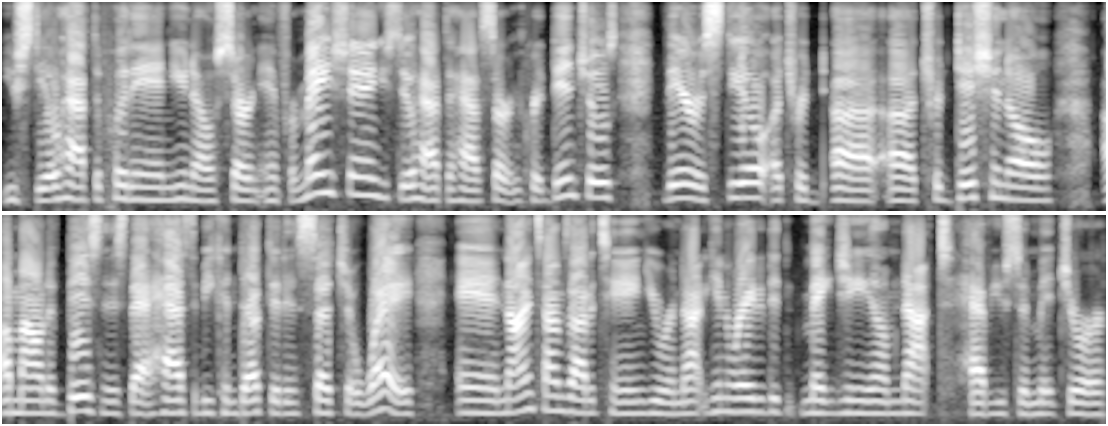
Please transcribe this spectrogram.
You still have to put in, you know, certain information. You still have to have certain credentials. There is still a, tra- uh, a traditional amount of business that has to be conducted in such a way. And nine times out of ten, you are not getting ready to make GM not have you submit your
